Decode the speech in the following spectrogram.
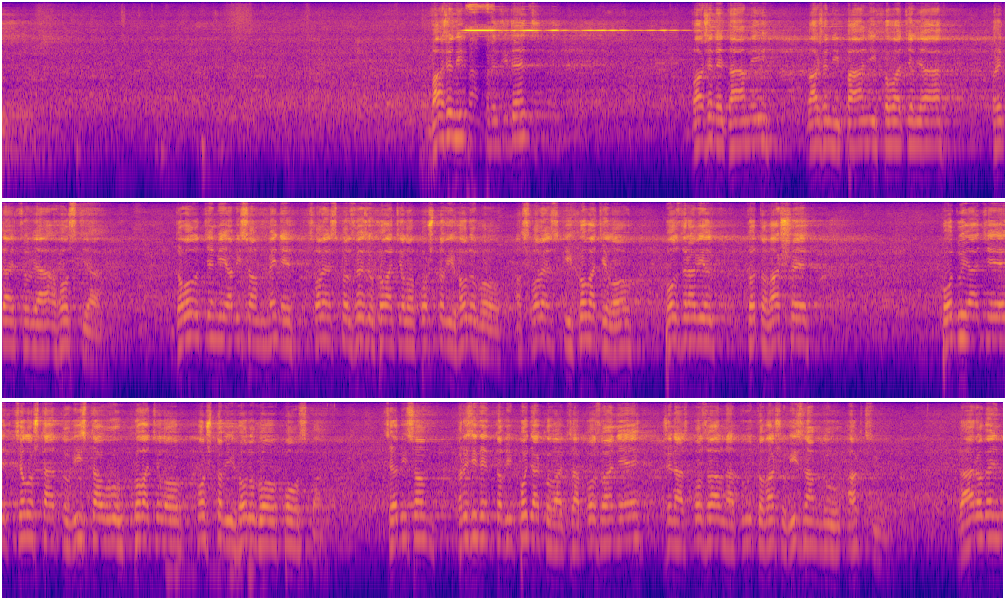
Vážený pán prezident, vážené dámy, vážení páni, chovatelia, predajcovia a hostia. Dovolte mi, aby som mene Slovenského zväzu chovateľov poštových holubov a slovenských chovateľov pozdravil toto vaše podujatie, celoštátnu výstavu chovateľov poštových holubov Polska. Chcel by som prezidentovi poďakovať za pozvanie, že nás pozval na túto vašu významnú akciu. Zároveň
